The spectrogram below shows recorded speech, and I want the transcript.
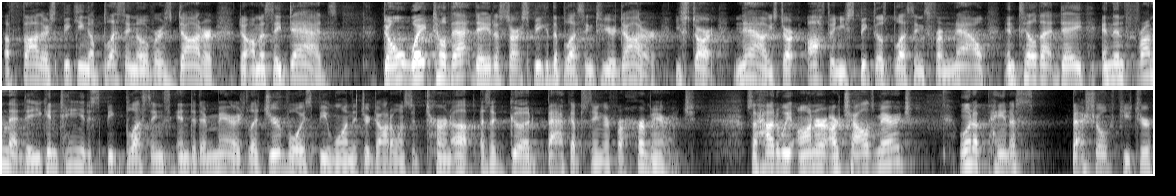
A father speaking a blessing over his daughter. I'm going to say, dads, Don't wait till that day to start speaking the blessing to your daughter. You start now, you start often, you speak those blessings from now until that day, and then from that day, you continue to speak blessings into their marriage. Let your voice be one that your daughter wants to turn up as a good backup singer for her marriage. So, how do we honor our child's marriage? We want to paint a special future,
